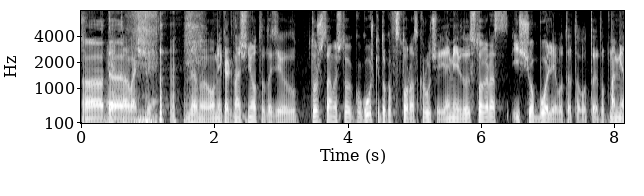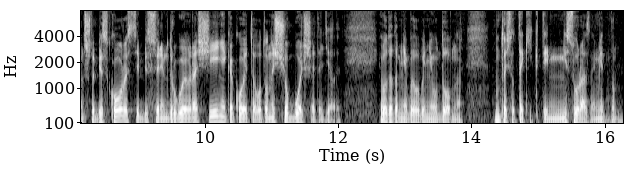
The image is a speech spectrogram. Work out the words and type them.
А, да. Это вообще. Да, ну, он мне как начнет вот эти... То же самое, что кукушки, только в сто раз круче. Я имею в виду в сто раз еще более вот это вот этот момент, что без скорости, без все время другое вращение какое-то, вот он еще больше это делает. И вот это мне было бы неудобно. Ну, то есть вот такие какие-то несуразные. Мне там,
